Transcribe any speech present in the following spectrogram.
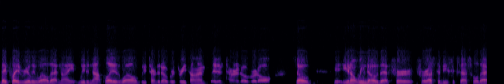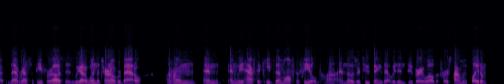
they played really well that night. We did not play as well. We turned it over three times. They didn't turn it over at all. So you know, we know that for for us to be successful, that that recipe for us is we got to win the turnover battle, um, and and we have to keep them off the field. Uh, and those are two things that we didn't do very well the first time we played them,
